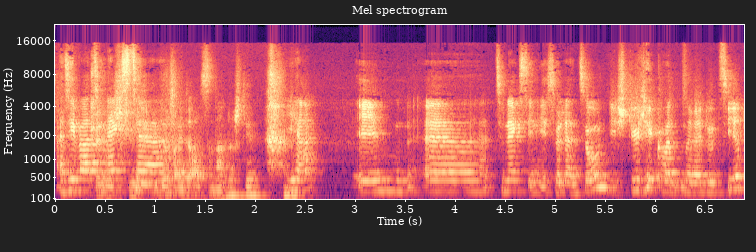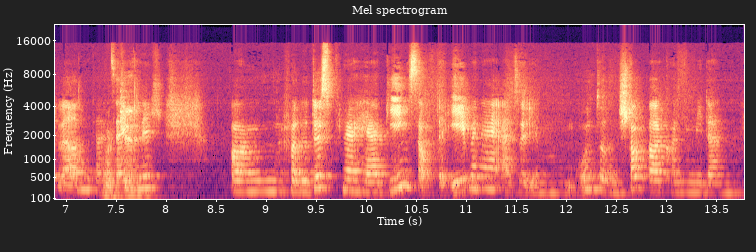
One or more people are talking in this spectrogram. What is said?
also ich war zunächst die Stühle wieder weiter auseinanderstehen? Ja, in, äh, zunächst in Isolation. Die Stühle konnten reduziert werden tatsächlich. Okay. Um, ähm, von der Dyspnoe her ging es auf der Ebene, also im unteren Stockwerk konnte ich mich dann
